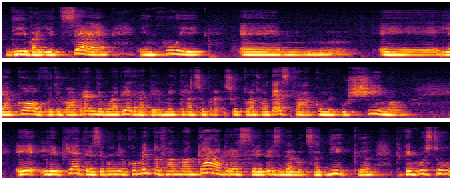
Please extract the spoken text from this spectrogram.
di Vayezze, in cui ehm, e Yaakov doveva prendere una pietra per metterla sopra, sotto la sua testa come cuscino e le pietre, secondo il commento, fanno a gara per essere prese dallo tzaddik, perché in questo,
